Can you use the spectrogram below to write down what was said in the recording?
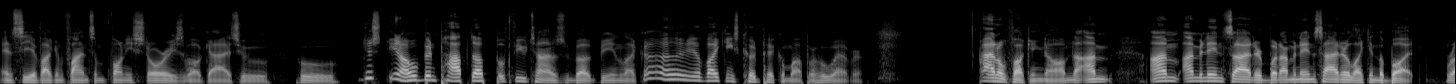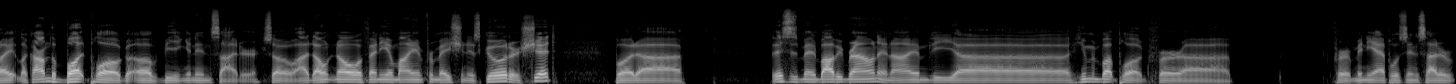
and see if I can find some funny stories about guys who who just you know who've been popped up a few times about being like, oh, the Vikings could pick them up or whoever. I don't fucking know. I'm not. I'm I'm I'm an insider, but I'm an insider like in the butt, right? Like I'm the butt plug of being an insider. So I don't know if any of my information is good or shit, but uh, this has been Bobby Brown, and I am the uh, human butt plug for uh, for Minneapolis Insider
